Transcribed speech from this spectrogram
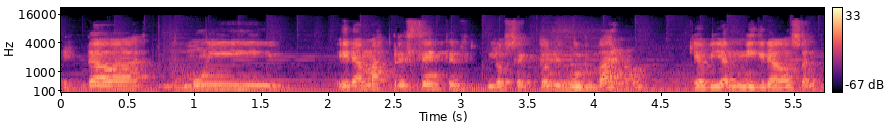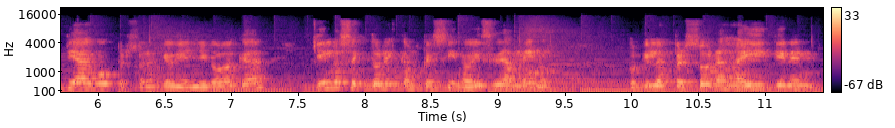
estaba muy, era más presente en los sectores urbanos que habían migrado a Santiago, personas que habían llegado acá, que en los sectores campesinos, ahí se da menos porque las personas ahí tienen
